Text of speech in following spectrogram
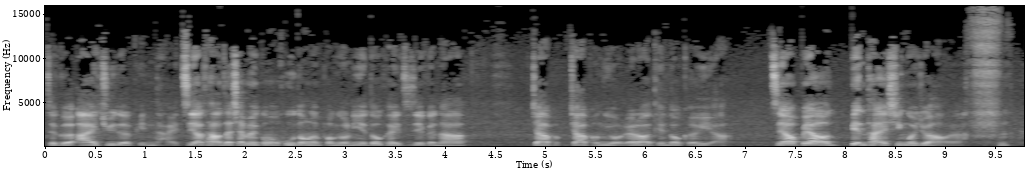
这个 IG 的平台，只要他有在下面跟我互动的朋友，你也都可以直接跟他加加朋友聊聊天都可以啊，只要不要变态行为就好了。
